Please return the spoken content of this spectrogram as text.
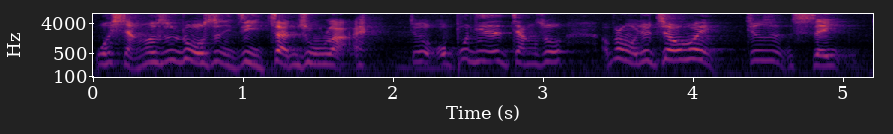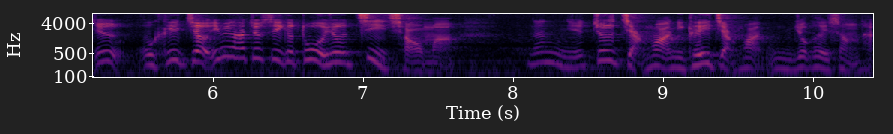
我想要是弱势你自己站出来，就是我不停的讲说，不然我就教会，就是谁，就是我可以教，因为它就是一个脱口秀技巧嘛。那你就是讲话，你可以讲话，你就可以上台。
